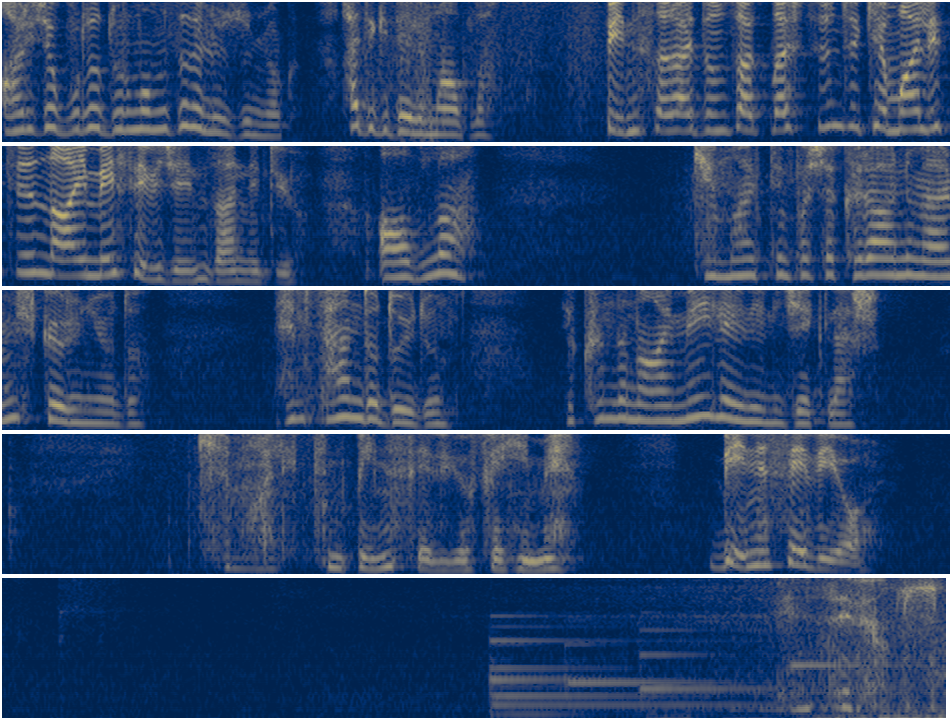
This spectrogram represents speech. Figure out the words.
Ayrıca burada durmamıza da lüzum yok. Hadi gidelim abla. Beni saraydan uzaklaştırınca Kemalettin'in Naime'yi seveceğini zannediyor. Abla. Kemalettin Paşa kararını vermiş görünüyordu. Hem sen de duydun. Yakında Naime ile evlenecekler. Kemalettin beni seviyor Fehimi. Beni seviyor. Beni seviyor musun?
